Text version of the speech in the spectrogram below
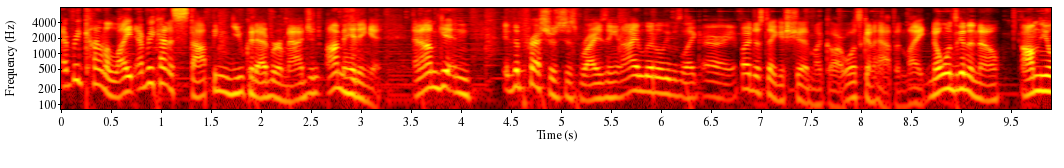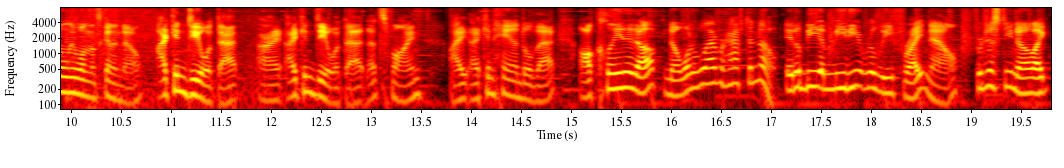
every kind of light, every kind of stopping you could ever imagine, I'm hitting it. And I'm getting, the pressure's just rising. And I literally was like, all right, if I just take a shit in my car, what's going to happen? Like, no one's going to know. I'm the only one that's going to know. I can deal with that. All right, I can deal with that. That's fine. I, I, can handle that. I'll clean it up. No one will ever have to know. It'll be immediate relief right now for just, you know, like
